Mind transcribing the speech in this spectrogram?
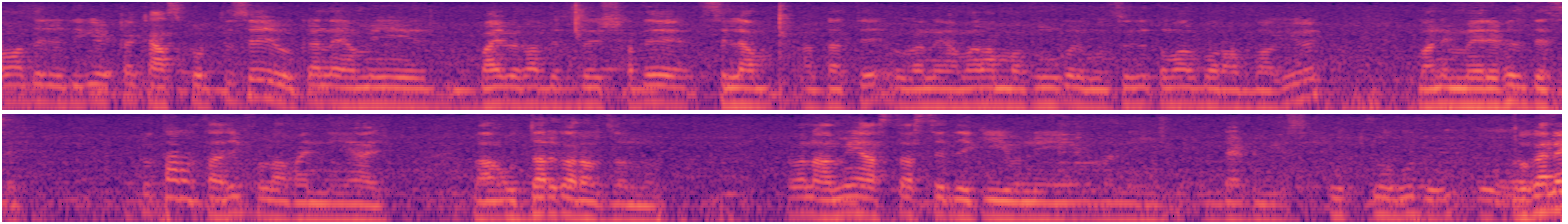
আমাদের ওইদিকে একটা কাজ করতেছে, ওখানে আমি ভাই বোনাদের সাথে ছিলাম আড্ডাতে, ওখানে আমার আম্মা ফোন করে বলছে যে তোমার বড় আব্বাকে মানে মেরে ফেলতেছে। একটু তাড়াতাড়ি ফোলাফাই নিয়ে আয় বা উদ্ধার করার জন্য। তখন আমি আস্তে আস্তে দেখি উনি মানে ড্যাড গেছে ওখানে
